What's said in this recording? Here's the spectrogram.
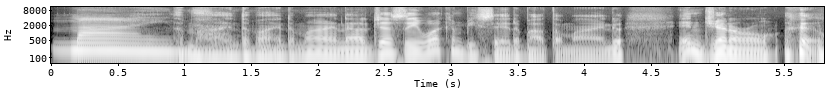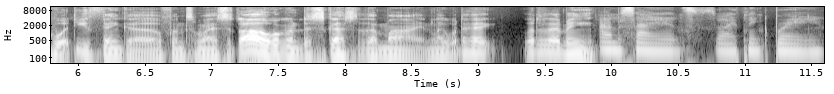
The mind. the mind, the mind, the mind. Now, Jesse, what can be said about the mind in general? what do you think of when somebody says, "Oh, we're going to discuss the mind"? Like, what the heck? What does that mean? I'm science, so I think brain.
